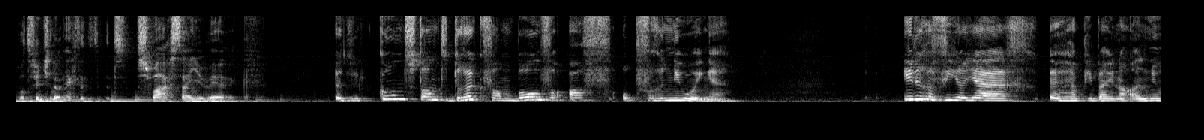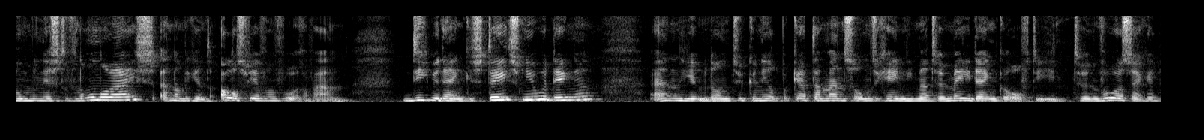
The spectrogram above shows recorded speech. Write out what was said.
Wat vind je nou echt het, het zwaarste aan je werk? de constante druk van bovenaf op vernieuwingen. iedere vier jaar heb je bijna een nieuwe minister van Onderwijs. En dan begint alles weer van vooraf aan. Die bedenken steeds nieuwe dingen. En die hebben dan natuurlijk een heel pakket aan mensen om zich heen die met hun meedenken of die het hun voorzeggen.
